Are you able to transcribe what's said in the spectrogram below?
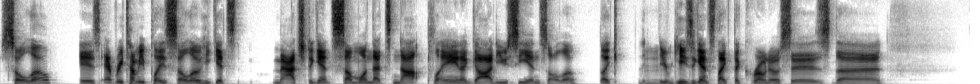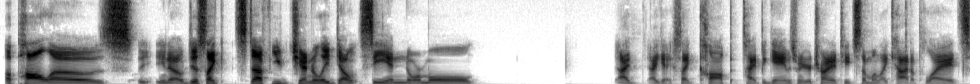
solo is every time he plays solo, he gets matched against someone that's not playing a god you see in solo. Like Mm. he's against like the Cronoses, the Apollos, you know, just like stuff you generally don't see in normal I, I guess like comp type of games when you're trying to teach someone like how to play. It's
